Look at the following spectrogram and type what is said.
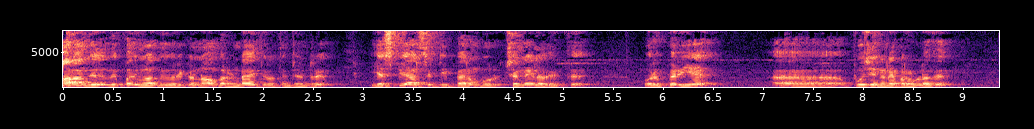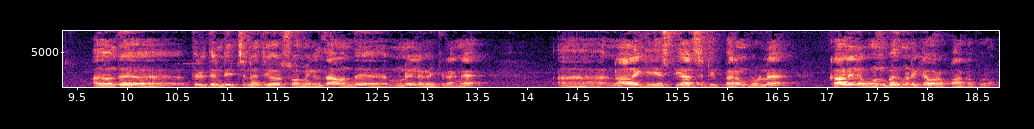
ஆறாந்தேதியிலிருந்து பதிமூணாம் தேதி வரைக்கும் நவம்பர் ரெண்டாயிரத்தி இருபத்தஞ்சு அன்று எஸ்பிஆர் சிட்டி பெரம்பூர் சென்னையில் வைத்து ஒரு பெரிய பூஜை நடைபெற உள்ளது. அது வந்து திருத்தண்டி சின்னஜீவர் சுவாமிகள் தான் வந்து முன்னிலை வைக்கிறாங்க. நாளைக்கு எஸ்பிஆர் சிட்டி பெரம்பூரில் காலையில் ஒன்பது மணிக்கு அவரை பார்க்க போகிறோம்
